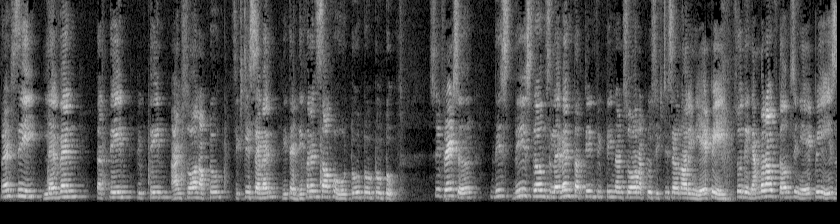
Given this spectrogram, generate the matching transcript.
friends see 11, 13, 15 and so on up to 67 with a difference of 2, 2, 2, 2. See friends, this these terms 11 13 15 and so on up to 67 are in ap so the number of terms in ap is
